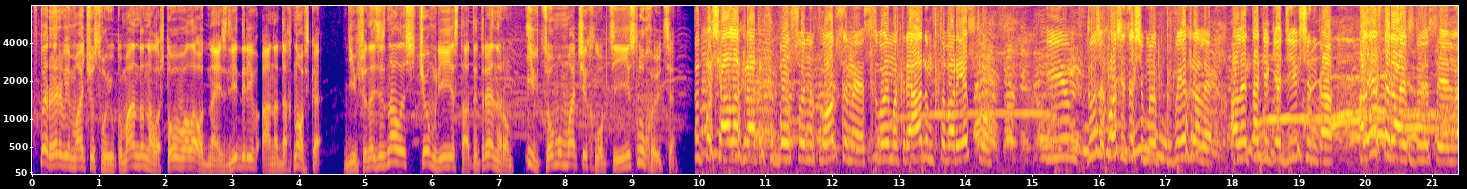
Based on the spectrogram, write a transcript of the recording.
В перерві матчу свою команду налаштовувала одна із лідерів Анна Дахновська. Дівчина зізналась, що мріє стати тренером, і в цьому матчі хлопці її слухаються. Тут почала грати в футбол з своїми хлопцями, з своїм отрядом, з товариством. І дуже хочеться, щоб ми виграли, але так як я дівчинка, але я стараюсь дуже сильно.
